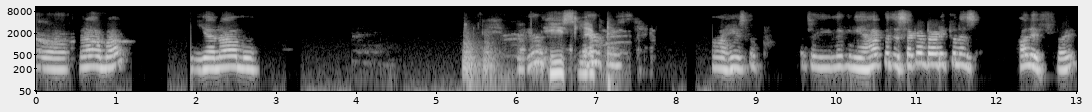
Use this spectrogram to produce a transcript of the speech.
नाम yanamu. He slept. Uh, he slept. अच्छा, लेकिन यहाँ पे the second article is alif, right?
